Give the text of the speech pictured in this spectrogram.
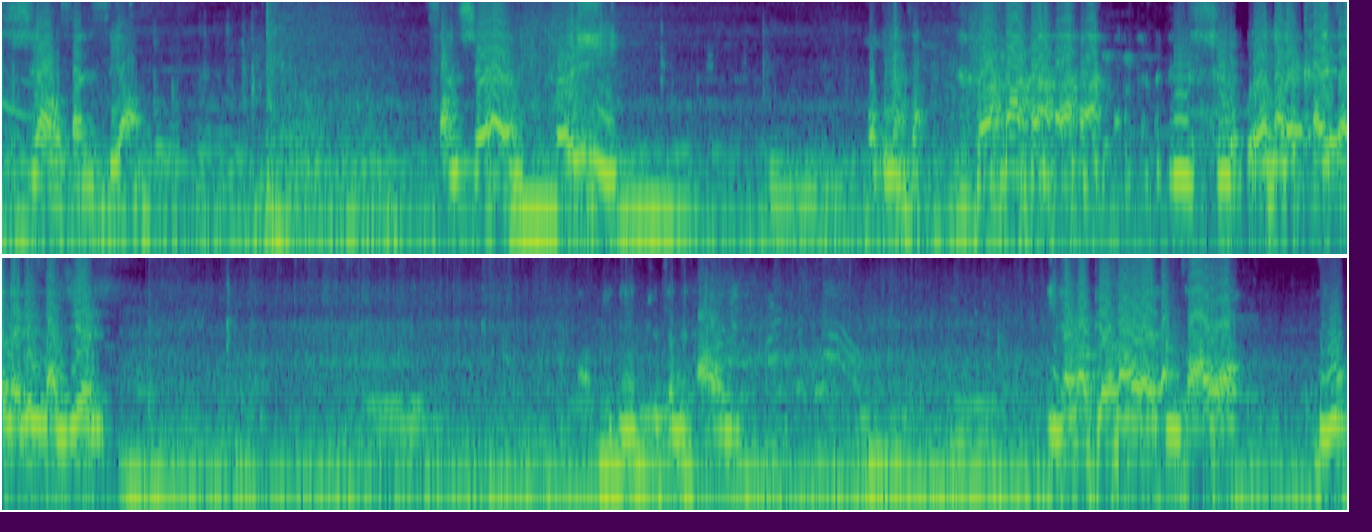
笑三小，闪现可以，我不想上，我要拿来开战的跟闪现。好，就就就站在他后面，你他妈不要拿我来挡招哦！嗯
